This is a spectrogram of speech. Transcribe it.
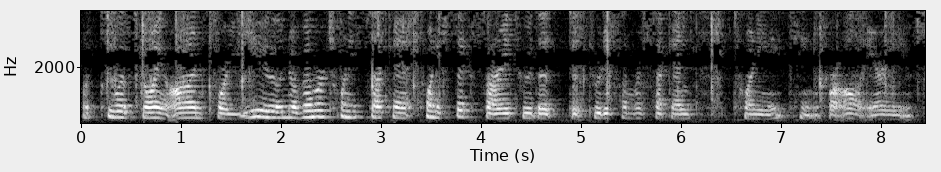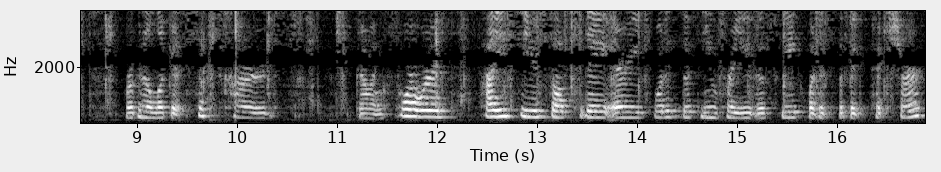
Let's see what's going on for you. November 22nd, 26th, sorry, through the through December 2nd, 2018 for all Aries. We're going to look at six cards going forward. How you see yourself today, Aries. What is the theme for you this week? What is the big picture?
